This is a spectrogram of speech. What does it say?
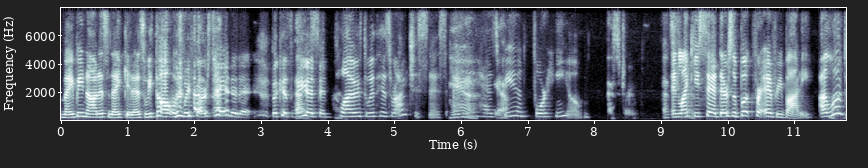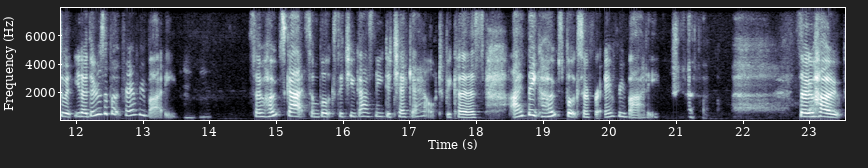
maybe not as naked as we thought when we first handed it because we had been clothed with his righteousness Yeah, and it has yeah. been for him. That's true. That's And like you said, there's a book for everybody. I loved it. You know, there's a book for everybody. Mhm. So Hope's got some books that you guys need to check out because I think Hope's books are for everybody. so Hope,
